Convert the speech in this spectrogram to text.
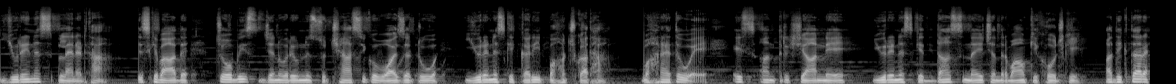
यूरेनस प्लेनेट था। इसके बाद 24 जनवरी उन्नीस सौ छियासी को वॉयजर टू यूरेनस के करीब पहुँच चुका था। वहाँ रहते हुए इस अंतरिक्ष यान ने यूरेनस के 10 नए चंद्रमाओं की खोज की। अधिकतर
